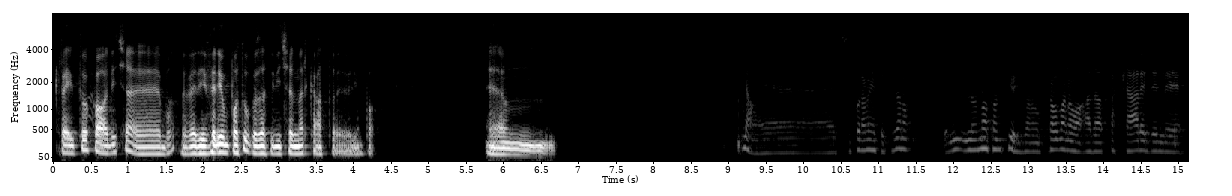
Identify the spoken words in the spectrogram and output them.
crei il tuo ah, codice e boh, vedi, vedi, un po' tu cosa ti dice il mercato e vedi un po'. Ehm, sicuramente ci sono, lo noto anch'io, ci sono, provano ad attaccare delle,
